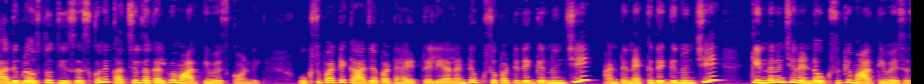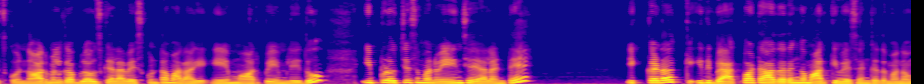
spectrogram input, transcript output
ఆది బ్లౌజ్తో తీసేసుకుని ఖర్చులతో కలిపి మార్కింగ్ వేసుకోండి. ఉక్సుపట్టి కాజాపట్టి హైట్ తెలియాలంటే ఉక్సుపట్టి దగ్గర నుంచి అంటే నెక్ దగ్గర నుంచి కింద నుంచి రెండో ఉక్సుకి మార్కింగ్ వేసేసుకోండి. నార్మల్గా బ్లౌజ్కి ఎలా వేసుకుంటాం అలాగే. ఏం మార్పు ఏం లేదు. ఇప్పుడు వచ్చేసి మనం ఏం చేయాలంటే ఇక్కడ ఇది బ్యాక్ పార్ట్ ఆధారంగా మార్కింగ్ వేసాం కదా మనం.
